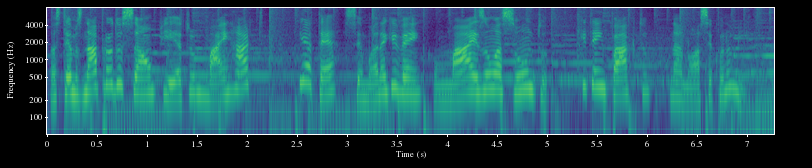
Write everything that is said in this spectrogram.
Nós temos na produção Pietro Meinhardt e até semana que vem com mais um assunto que tem impacto na nossa economia.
